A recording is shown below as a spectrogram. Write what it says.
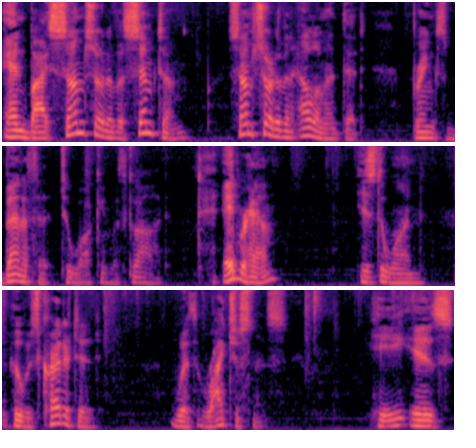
and by some sort of a symptom, some sort of an element that brings benefit to walking with God. Abraham is the one who was credited with righteousness. He is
